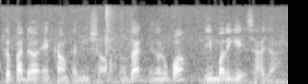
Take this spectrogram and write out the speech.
kepada akaun kami insyaAllah. Tuan-tuan jangan lupa RM5 sahaja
